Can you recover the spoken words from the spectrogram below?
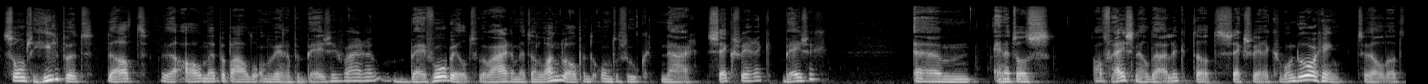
Soms hielp het dat we al met bepaalde onderwerpen bezig waren. Bijvoorbeeld, we waren met een langlopend onderzoek naar sekswerk bezig. Ehm, en het was al vrij snel duidelijk dat sekswerk gewoon doorging. Terwijl dat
